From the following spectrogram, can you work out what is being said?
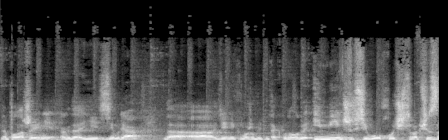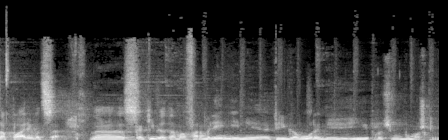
э, положении, когда есть земля, да, а денег может быть не так много, и меньше всего хочется вообще запариваться э, с какими-то там оформлениями, переговорами и прочими бумажками.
